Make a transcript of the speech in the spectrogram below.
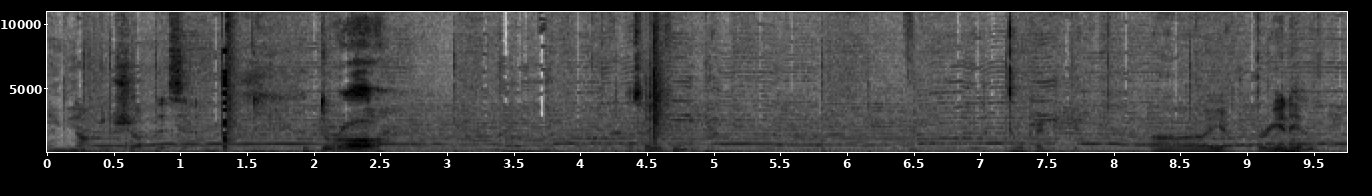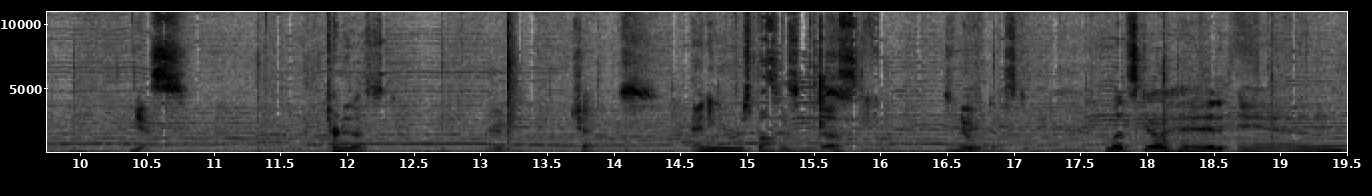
I'm not gonna shove this in. Draw! That's how you feel? Okay. Uh, yeah, three in hand. Yes. Turn to dust. Rude. Checks. Any responses? dusty. Very Nope. dusty. Let's go ahead and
